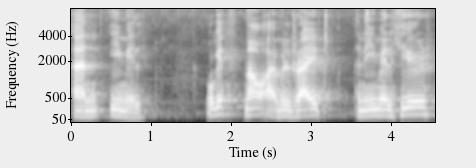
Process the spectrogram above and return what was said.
an email. Okay now i will write an email here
